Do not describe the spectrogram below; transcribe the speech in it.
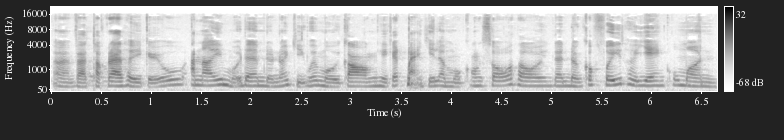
À, và thật ra thì kiểu anh ấy mỗi đêm đều nói chuyện với 10 con thì các bạn chỉ là một con số thôi nên đừng có phí thời gian của mình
